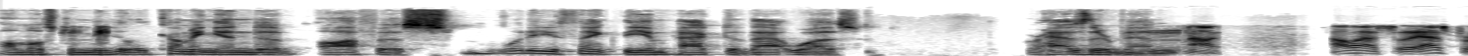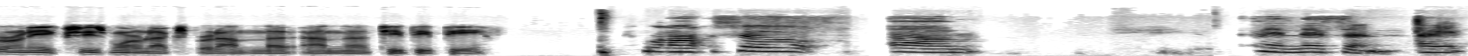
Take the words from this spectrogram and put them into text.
almost immediately coming into office. What do you think the impact of that was, or has there been? Mm, I'll, I'll ask ask Veronique. She's more of an expert on the on the TPP. Well, so um, and listen, I,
